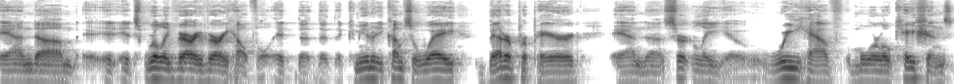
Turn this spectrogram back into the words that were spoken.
And um, it, it's really very, very helpful. It, the, the, the, community comes away better prepared. And uh, certainly uh, we have more locations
